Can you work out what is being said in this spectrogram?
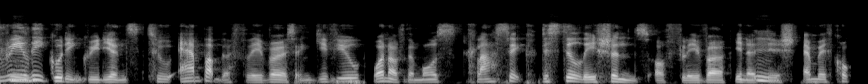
really good ingredients to amp up the flavors and give you one of the most classic distillations of flavor in a Mm. dish. And with Coconut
